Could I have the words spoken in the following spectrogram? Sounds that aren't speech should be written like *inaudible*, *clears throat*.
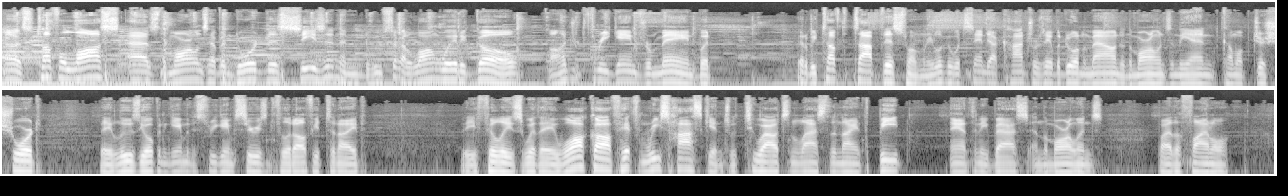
It's tough a loss as the Marlins have endured this season, and we've still got a long way to go. 103 games remain, but it'll be tough to top this one. When you look at what Sandy Alcantara was able to do on the mound, and the Marlins in the end come up just short. They lose the opening game of this three game series in Philadelphia tonight. The Phillies, with a walk off hit from Rhys Hoskins with two outs in the last of the ninth, beat Anthony Bass and the Marlins by the final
